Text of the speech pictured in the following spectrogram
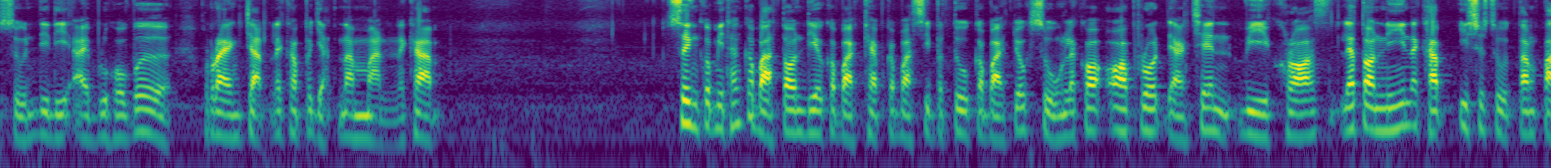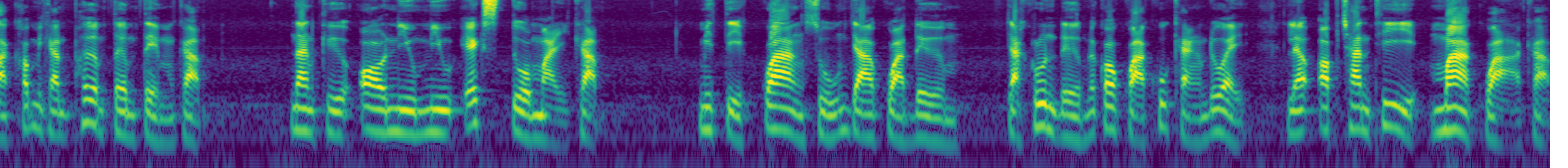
3.0 DDI Blue Hover แรงจัดและก็ประหยัดน้ำมันนะครับซึ่งก็มีทั้งกระบะตอนเดียวกระบะแคปกระบะสีประตูกระบะยกสูง แล้วก็ออฟโรดอย่างเช่น V Cross และตอนนี้นะครับ Isuzu ตังปากเขามีการเพิ่มเติมเต็มครับ นั่นคือ All New m u X ตัวใหม่ครับ มิติกว้างสูงยาวกว่าเดิม จากรุ่นเดิมแล้วก็กว่าคู่แข่งด้วย แล้วออปชันที่มากกว่าครับ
